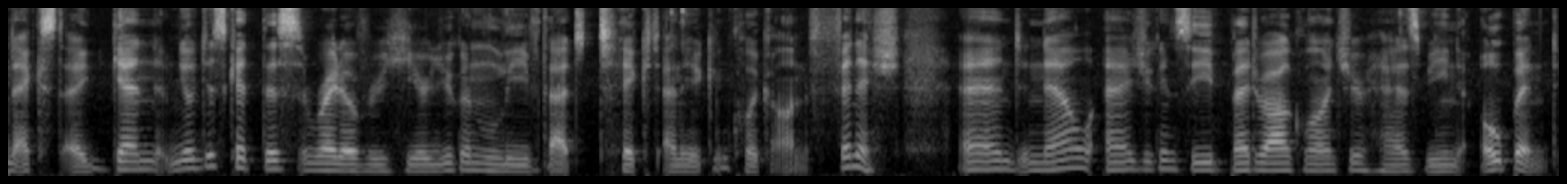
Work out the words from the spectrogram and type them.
next again, you'll just get this right over here. You can leave that ticked and then you can click on finish. And now as you can see, Bedrock Launcher has been opened.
